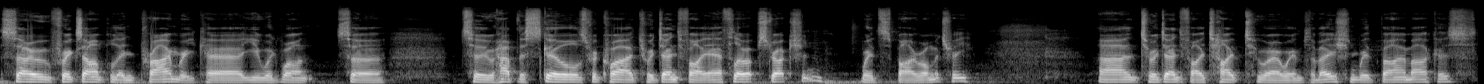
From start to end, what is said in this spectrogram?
So, for example, in primary care, you would want uh, to have the skills required to identify airflow obstruction with spirometry, uh, to identify type 2 airway inflammation with biomarkers.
